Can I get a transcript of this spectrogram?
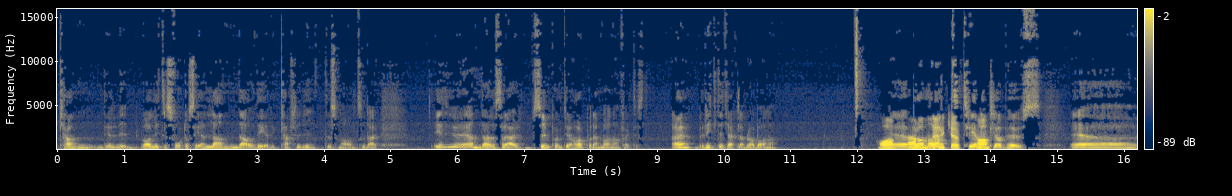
kan det vara lite svårt att se den landa och det är kanske lite smalt sådär. Det är ju enda sådär synpunkt jag har på den banan faktiskt. Nej, riktigt jäkla bra bana. Ja, eh, bra mat, trevligt ja. klubbhus. Eh,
